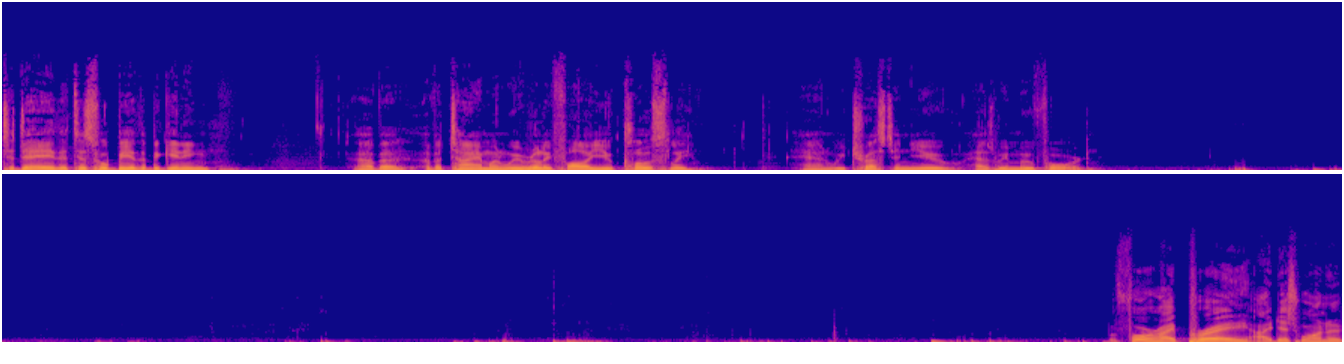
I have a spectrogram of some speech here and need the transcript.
today that this will be the beginning of a of a time when we really follow you closely and we trust in you as we move forward Before I pray, I just want to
